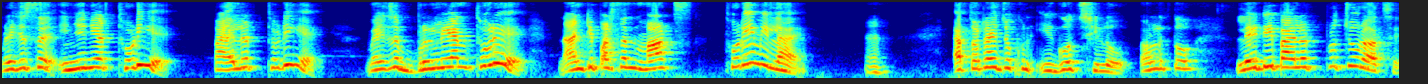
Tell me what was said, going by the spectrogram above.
मेरे जैसे इंजीनियर थोड़ी है पायलट थोड़ी है मेरे जैसे ब्रिलियंट थोड़ी है নাইনটি পার্সেন্ট মার্কস থোড়ি মিলা হয় এতটাই যখন ইগো ছিল তাহলে তো লেডি পাইলট প্রচুর আছে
